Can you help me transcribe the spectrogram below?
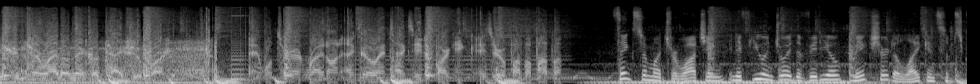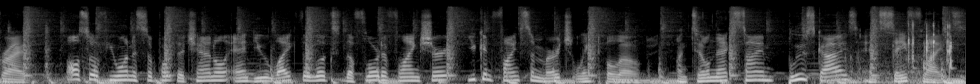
Right on Echo, taxi to parking. And we'll turn right on Echo and taxi to parking, 80 Papa Papa. Thanks so much for watching, and if you enjoyed the video, make sure to like and subscribe. Also, if you want to support the channel and you like the looks of the Florida Flying shirt, you can find some merch linked below. Until next time, blue skies and safe flights.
